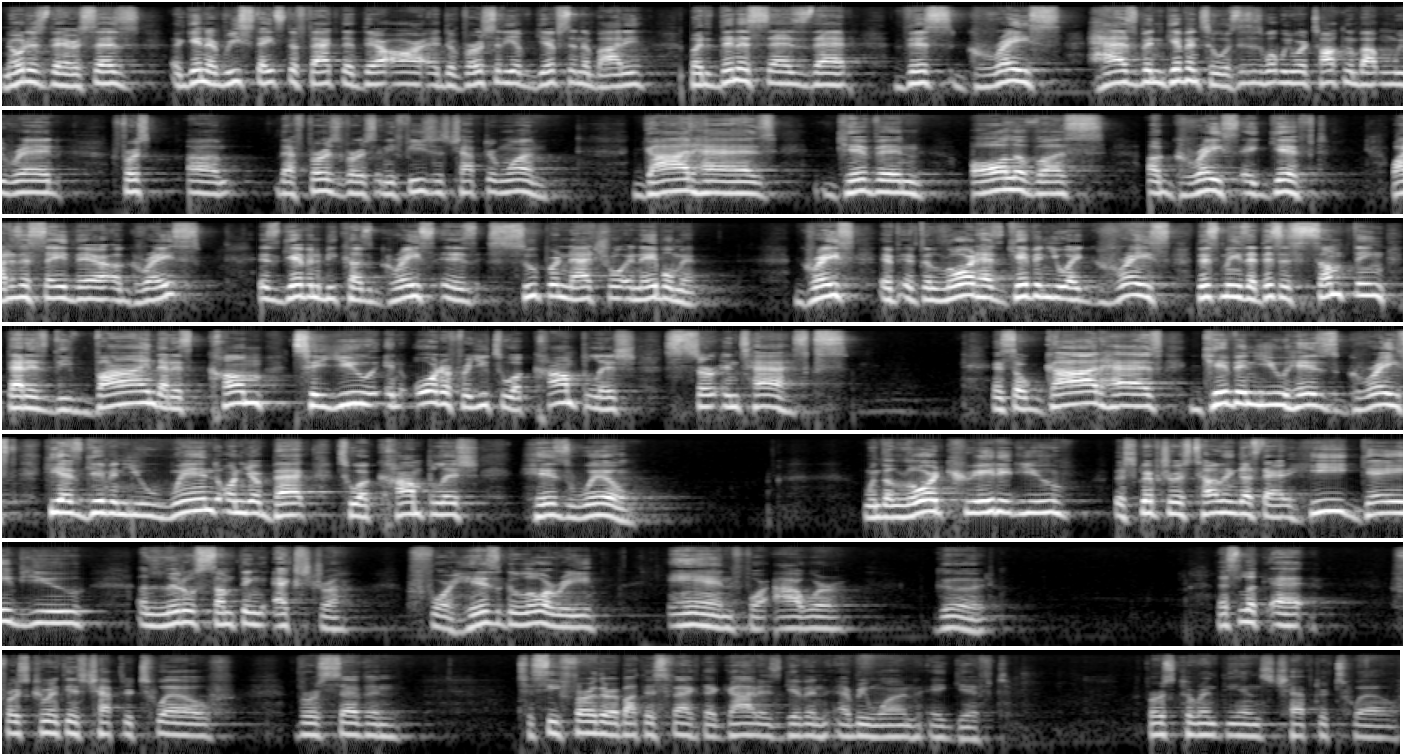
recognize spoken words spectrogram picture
Notice there it says, again, it restates the fact that there are a diversity of gifts in the body, but then it says that this grace has been given to us. This is what we were talking about when we read first, um, that first verse in Ephesians chapter 1. God has given all of us a grace, a gift. Why does it say there a grace? Is given because grace is supernatural enablement. Grace, if, if the Lord has given you a grace, this means that this is something that is divine, that has come to you in order for you to accomplish certain tasks. And so God has given you His grace. He has given you wind on your back to accomplish His will. When the Lord created you, the scripture is telling us that He gave you a little something extra for His glory and for our good. Let's look at 1 Corinthians chapter 12, verse 7 to see further about this fact that God has given everyone a gift. 1 Corinthians chapter 12.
